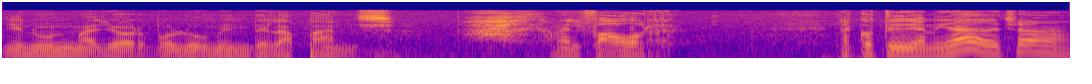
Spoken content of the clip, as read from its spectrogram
y en un mayor volumen de la panza. Ah, el favor. La cotidianidad hecha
